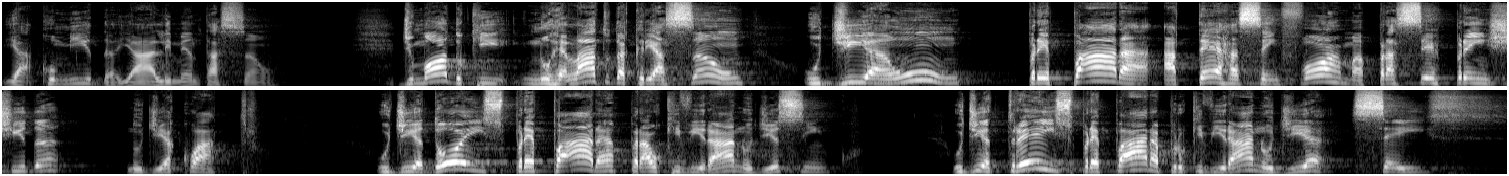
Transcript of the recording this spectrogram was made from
e a comida e a alimentação. De modo que, no relato da criação, o dia 1 um prepara a terra sem forma para ser preenchida no dia 4. O dia 2 prepara para o que virá no dia 5. O dia 3 prepara para o que virá no dia 6.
